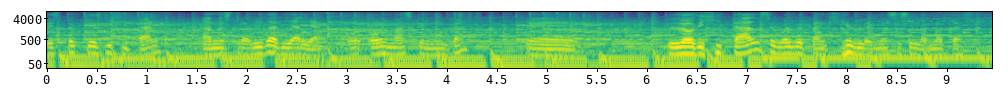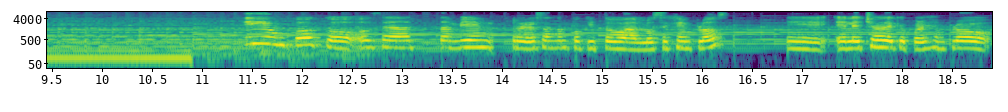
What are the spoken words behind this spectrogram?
esto que es digital a nuestra vida diaria, hoy, más que nunca. Eh, lo digital se vuelve tangible, no sé si lo notas. Poco, o sea, también regresando un poquito a los ejemplos, eh, el hecho de que, por ejemplo,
